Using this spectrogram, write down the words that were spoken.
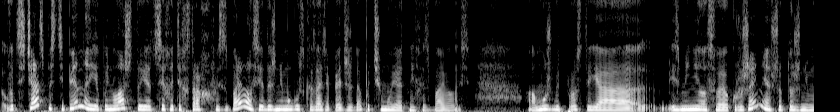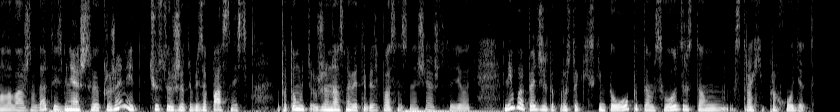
вот сейчас постепенно я поняла, что я от всех этих страхов избавилась. Я даже не могу сказать, опять же, да, почему я от них избавилась. А может быть, просто я изменила свое окружение, что тоже немаловажно, да, ты изменяешь свое окружение, и ты чувствуешь эту безопасность, и потом уже на основе этой безопасности начинаешь что-то делать. Либо, опять же, это просто с каким-то опытом, с возрастом страхи проходят.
